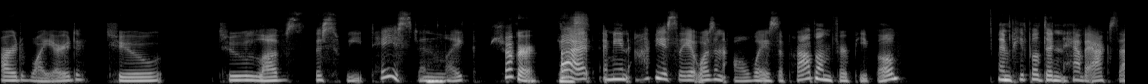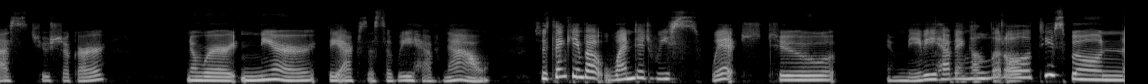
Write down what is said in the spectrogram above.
hardwired to to loves the sweet taste and Mhm. like sugar Yes. but i mean obviously it wasn't always a problem for people and people didn't have access to sugar nowhere near the access that we have now so thinking about when did we switch to maybe having a little teaspoon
